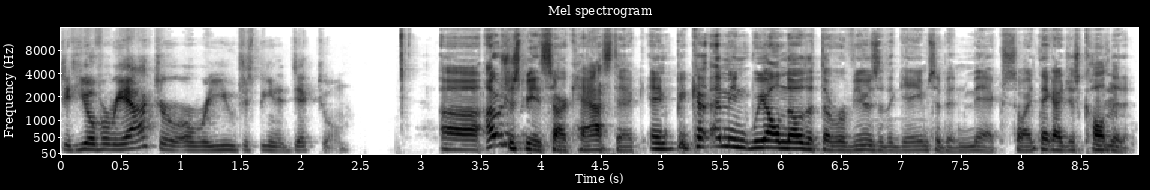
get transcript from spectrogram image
did he overreact or, or were you just being a dick to him? Uh, I was just being sarcastic, and because I mean, we all know that the reviews of the games have been mixed, so I think I just called mm-hmm. it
